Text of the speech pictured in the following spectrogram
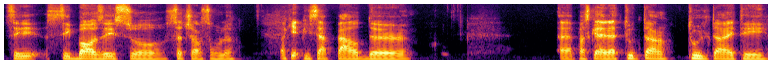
c'est basé sur cette chanson-là. Puis ça parle de. euh, parce qu'elle a tout le temps, tout le temps été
